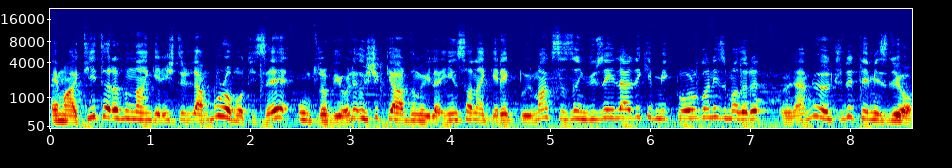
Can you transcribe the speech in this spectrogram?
MIT tarafından geliştirilen bu robot ise ultraviyole ışık yardımıyla insana gerek duymaksızın yüzeylerdeki mikroorganizmaları önemli ölçüde temizliyor.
